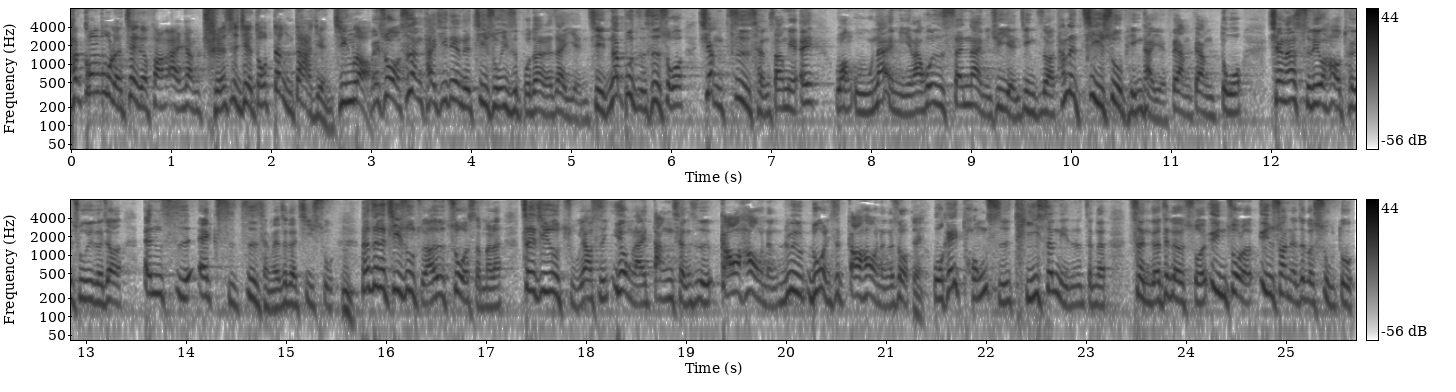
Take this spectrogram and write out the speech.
他公布了这个方案，让全世界都瞪大眼睛了。没错，事实上台积电的技术一直不断的在演进。那不只是说像制程上面，哎，往五纳米啦，或者是三纳米去演进之外，它的技术平台也非常非常多。像它十六号推出一个叫 N 四 X 制程的这个技术，嗯，那这个技术主要是做什么呢？这个技术主要是用来当成是高耗能。如如果你是高耗能的时候，对，我可以同时提升你的整个整个这个所运作的运算的这个速度。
